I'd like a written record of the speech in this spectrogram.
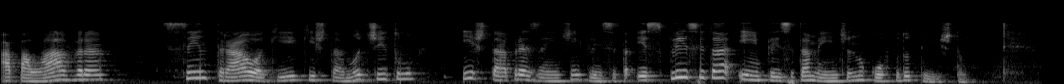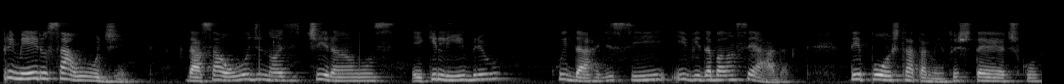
A palavra central aqui que está no título está presente implícita, explícita e implicitamente no corpo do texto. Primeiro, saúde. Da saúde, nós tiramos equilíbrio, cuidar de si e vida balanceada. Depois, tratamento estético,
